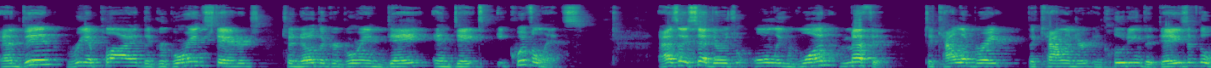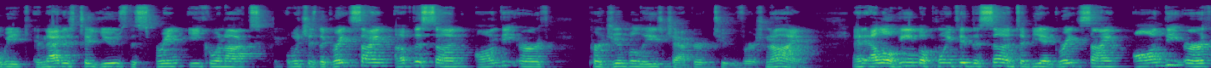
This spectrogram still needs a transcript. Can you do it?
and then reapply the Gregorian standards to know the Gregorian day and date equivalents. As I said, there is only one method to calibrate the calendar, including the days of the week, and that is to use the spring equinox, which is the great sign of the sun on the earth per Jubilees chapter 2, verse 9. And Elohim appointed the sun to be a great sign on the earth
